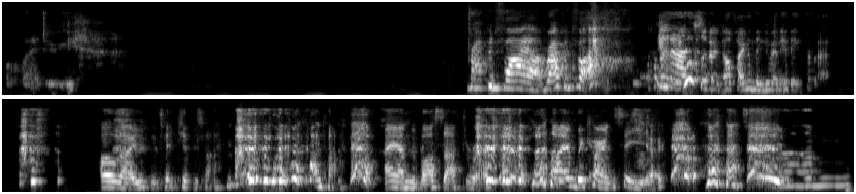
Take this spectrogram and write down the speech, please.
what would I do? Rapid fire, rapid fire. I actually don't know if I can think of anything for that. I'll allow you to take your time. I am the boss after all. I am the current CEO. Um,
